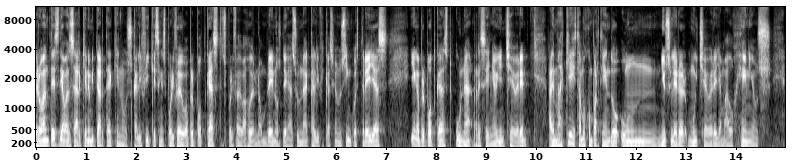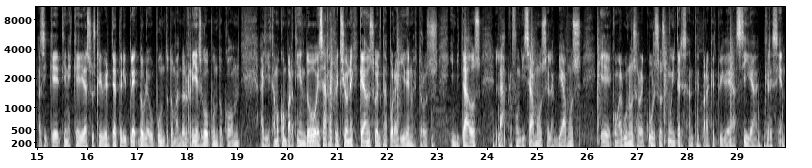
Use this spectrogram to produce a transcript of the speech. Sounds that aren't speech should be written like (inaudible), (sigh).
Pero antes de avanzar, quiero invitarte a que nos califiques en Spotify o Apple Podcast. Spotify debajo del nombre nos dejas una calificación 5 estrellas y en Apple Podcast una reseña bien chévere. Además que estamos compartiendo un newsletter muy chévere llamado Genios. Así que tienes que ir a suscribirte a www.tomandoelriesgo.com. Allí estamos compartiendo esas reflexiones que quedan sueltas por allí de nuestros invitados. Las profundizamos, se las enviamos eh, con algunos recursos muy interesantes para que tu idea siga creciendo.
